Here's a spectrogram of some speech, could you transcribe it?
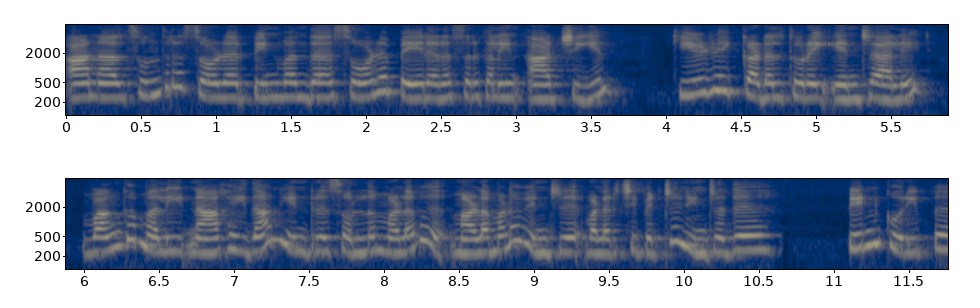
ஆனால் சுந்தர சோழர் பின்வந்த சோழ பேரரசர்களின் ஆட்சியில் கீழை கடல் துறை என்றாலே வங்கமலி நாகைதான் என்று சொல்லும் அளவு மளமளவென்று வளர்ச்சி பெற்று நின்றது. பின் குறிப்பு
